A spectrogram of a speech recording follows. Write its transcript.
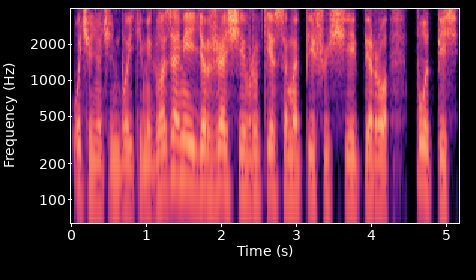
очень-очень бойкими глазами и держащий в руке самопишущее перо. Подпись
